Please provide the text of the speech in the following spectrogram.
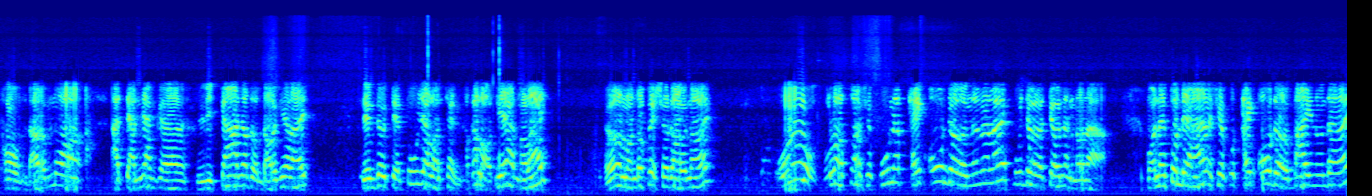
同到么啊，讲两个李家那种到天来，然后在都要老钱，他个老天哪来？呃，轮到被说到哪来？Wow take order nó hai take order by nó đó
